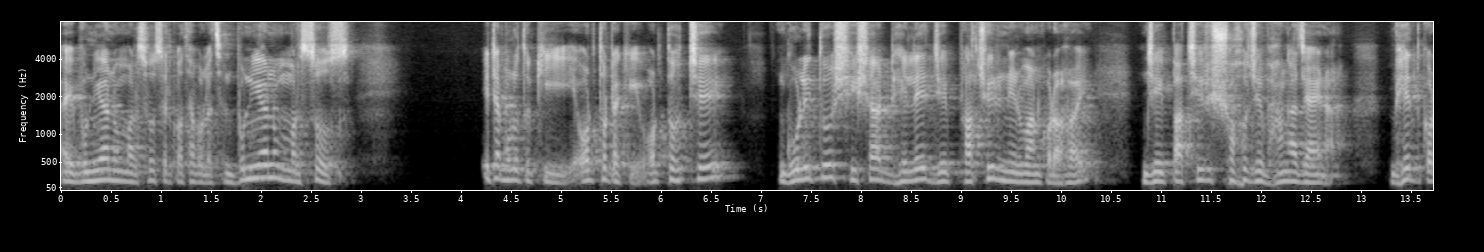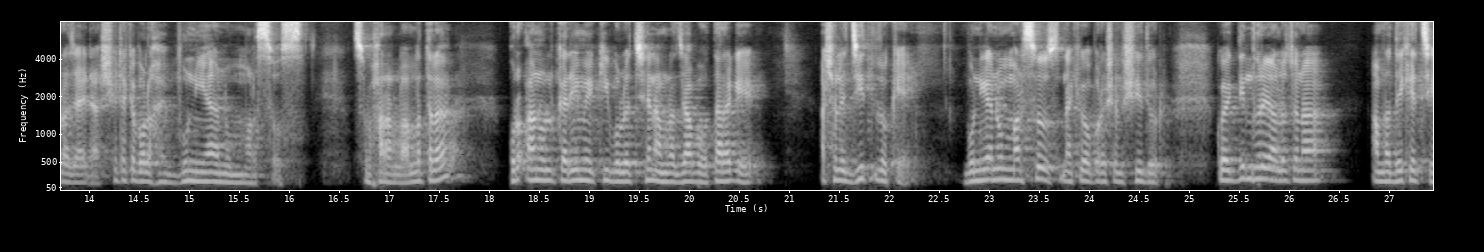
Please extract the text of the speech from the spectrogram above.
এই বুনিয়ানুম মারসুসের কথা বলেছেন। বুনিয়ানুম মারসুস, এটা মূলত কি? অর্থটা কি? অর্থ হচ্ছে গলিত সীসা ঢেলে যে প্রাচীর নির্মাণ করা হয়, যে প্রাচীর সহজে ভাঙা যায় না, ভেদ করা যায় না, সেটাকে বলা হয় বুনিয়ানুম মারসুস। সুবহান আল্লাহ আল্লাহ তালা কোরআনুল করিমে কি বলেছেন আমরা যাব তার আগে। আসলে জিতলোকে বুনিয়ানুম মারসুস নাকি অপারেশন সিঁদুর? কয়েকদিন ধরে আলোচনা আমরা দেখেছি,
